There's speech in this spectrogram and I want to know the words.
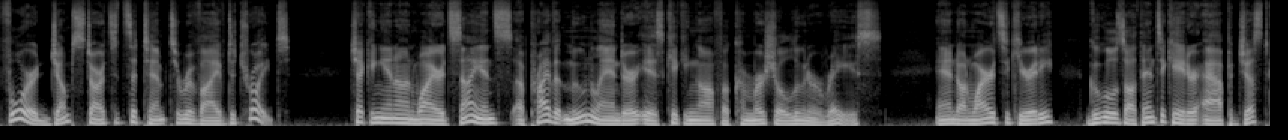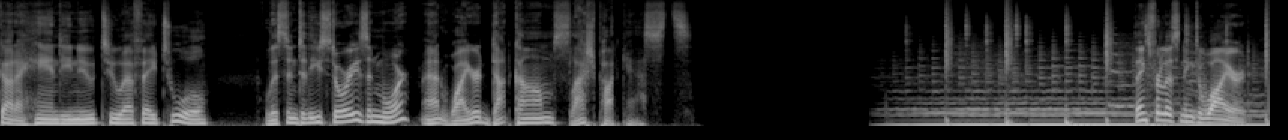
Ford jumpstarts its attempt to revive Detroit. Checking in on Wired Science, a private moonlander is kicking off a commercial lunar race. And on Wired Security, Google's Authenticator app just got a handy new 2FA tool. Listen to these stories and more at wired.com/podcasts. Thanks for listening to Wired.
